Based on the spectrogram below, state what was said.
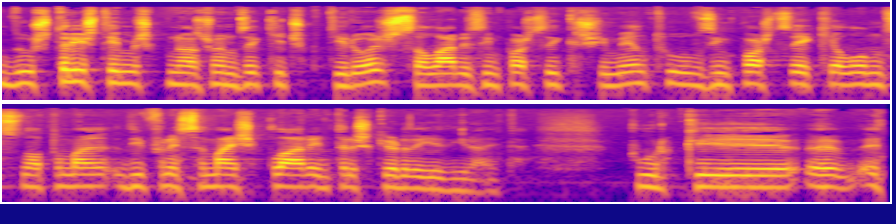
dos três temas que nós vamos aqui discutir hoje, salários, impostos e crescimento, os impostos é aquele onde se nota uma diferença mais clara entre a esquerda e a direita porque, eh,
